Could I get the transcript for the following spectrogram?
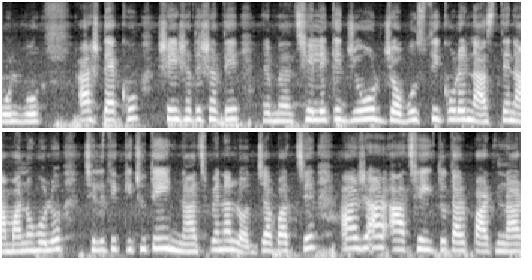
বলব? আর দেখো, সেই সাথে সাথে ছেলেকে জোর জবস্তি করে নাচতে নামানো হলো। ছেলেতে কিছুতেই নাচবে না, লজ্জা পাচ্ছে। আর আর আছেই তো তার পার্টনার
